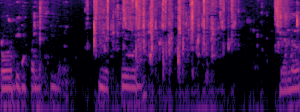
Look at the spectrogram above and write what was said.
Recording pala sila. Recording. Dalo.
